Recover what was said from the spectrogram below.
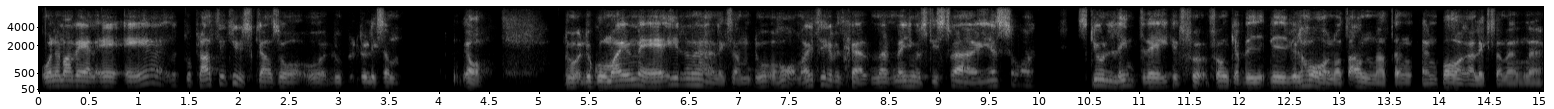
och när man väl är, är på plats i Tyskland så och då, då liksom, ja, då, då går man ju med i den här liksom, då har man ju trevligt själv. Men, men just i Sverige så skulle inte det riktigt fu- funka. Vi, vi vill ha något annat än, än bara liksom en, eh,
